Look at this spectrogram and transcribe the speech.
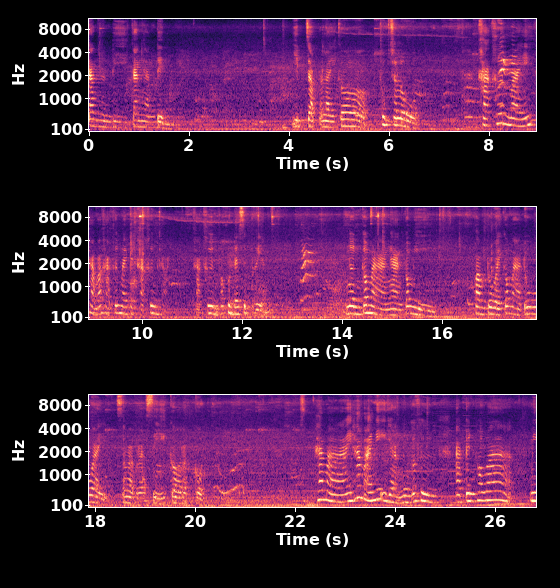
การเงินดีการงานเด่น หยิบจับอะไรก็ถูกโลก ขาขึ้นไหมถามว่าขาขึ้นไหมเป็นขาขึ้นค่ะ ขาขึ้น เพราะคุณได้สิบเหรียญเงินก็มางานก็มี ความรวยก็มาด้วยสำหรับราศีกรกฎห้าไม้ห้าไม้นี่อีกอย่างหนึ่งก็คือ อาจเป็นเพราะว่ามี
